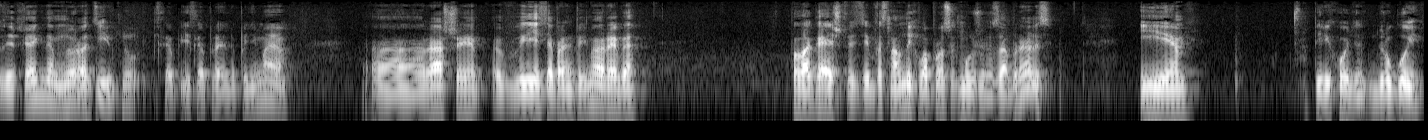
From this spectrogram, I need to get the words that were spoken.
вехегдам нурадив. Ну, если я правильно понимаю, Раши, если я правильно понимаю, Рэбе полагает, что здесь в основных вопросах мы уже разобрались, и переходит к другой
